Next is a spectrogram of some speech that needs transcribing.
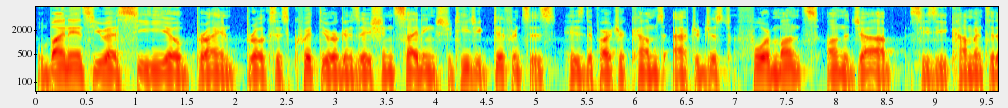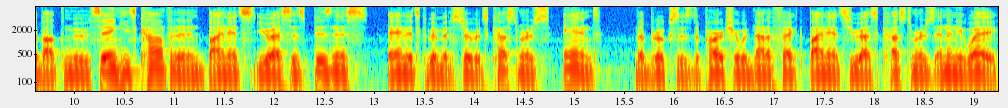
Well, Binance US CEO Brian Brooks has quit the organization, citing strategic differences. His departure comes after just four months on the job. CZ commented about the move, saying he's confident in Binance US's business and its commitment to serve its customers, and that Brooks's departure would not affect Binance US customers in any way.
